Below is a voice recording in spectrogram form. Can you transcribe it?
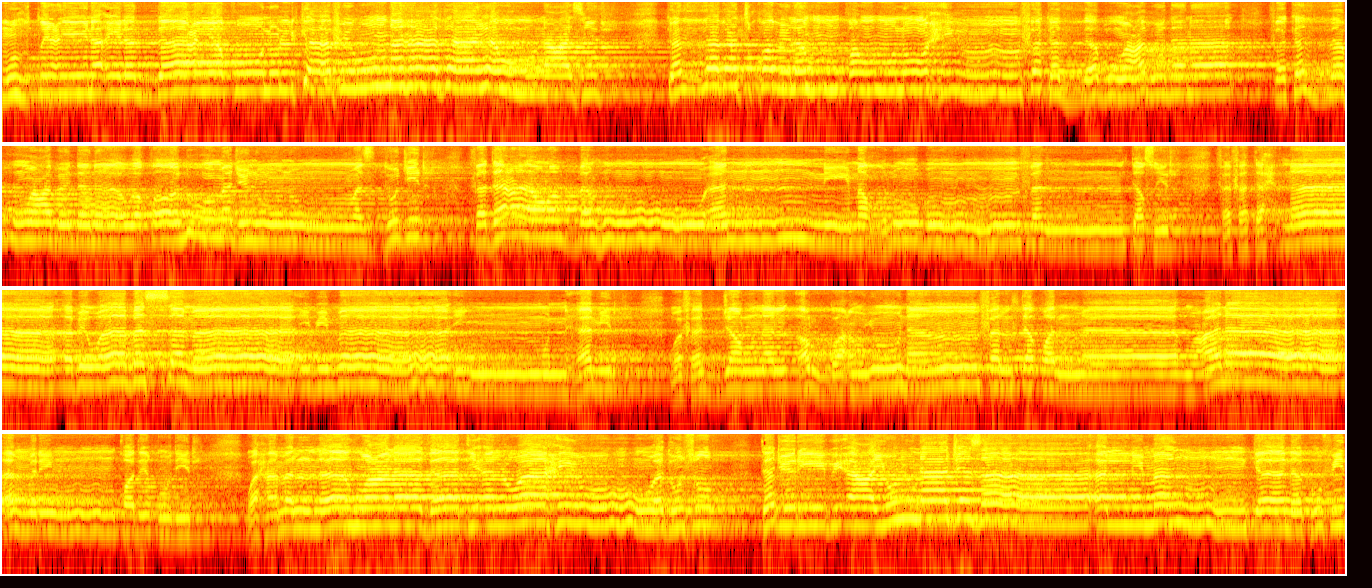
مهطعين إلى الداع يقول الكافرون هذا يوم عسر كذبت قبلهم قوم نوح فكذبوا عبدنا فكذبوا عبدنا وقالوا مجنون وازدجر. فدعا ربه أني مغلوب فانتصر. ففتحنا أبواب السماء بماء منهمر وفجرنا الأرض عيونا فالتقى الماء على أمر قد قدر وحملناه على ذات ألواح ودسر تجري بأعيننا جزاء لمن كان كفر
